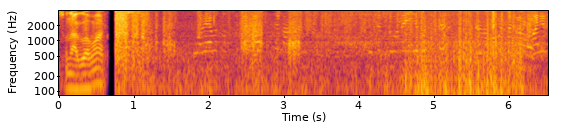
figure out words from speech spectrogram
শোনা গো আমার পরে আবার তোর সাথে দেখা হচ্ছে না কোথায় কোথায় ইয়ে করছে এটা নম্বরটা দাও মায়ের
